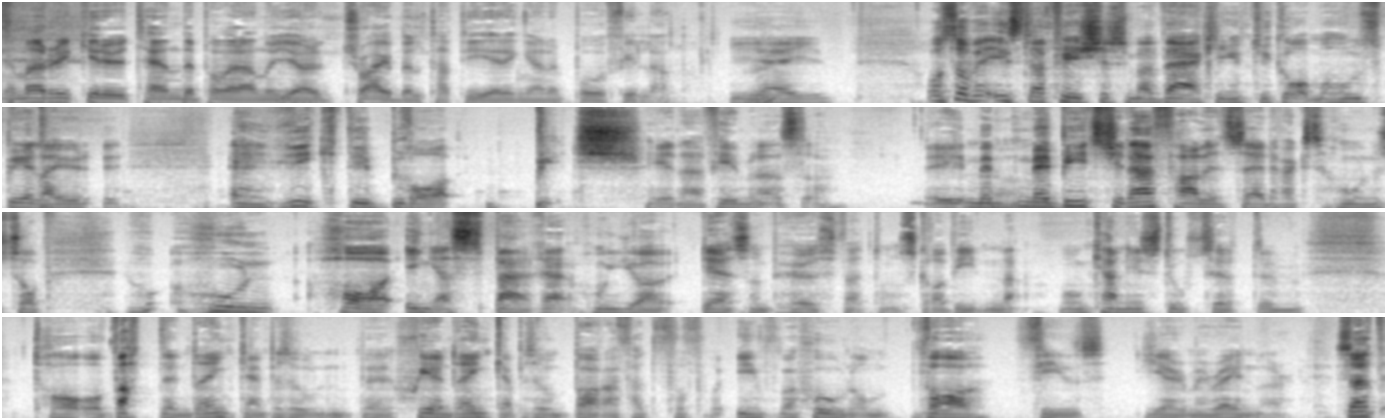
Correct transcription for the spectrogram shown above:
När man rycker ut händer på varandra och gör tribal tatueringar på fyllan. Yay. Och så har vi Isla Fisher som jag verkligen tycker om och hon spelar ju en riktigt bra bitch i den här filmen alltså. Eh, Med, med Bitch i det här fallet så är det faktiskt hon som hon- har inga spärrar. Hon gör det som behövs för att hon ska vinna. Hon kan i stort sett eh, ta och vattendränka en person, eh, skendränka en person bara för att få information om var finns Jeremy Renner. Så att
